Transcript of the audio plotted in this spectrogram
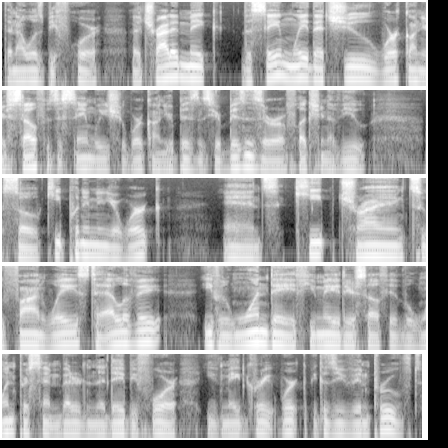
than I was before. I try to make the same way that you work on yourself is the same way you should work on your business. Your business is a reflection of you. So keep putting in your work and keep trying to find ways to elevate. Even one day, if you made yourself even 1% better than the day before, you've made great work because you've improved.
